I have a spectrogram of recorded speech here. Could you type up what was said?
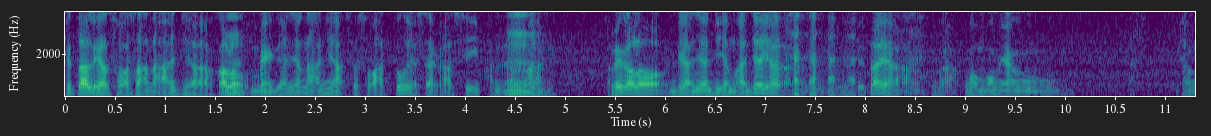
kita lihat suasana aja. Kalau Meganya nanya sesuatu ya saya kasih pandangan. Hmm. Tapi kalau dianya diam aja ya kita ya nggak ngomong yang yang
